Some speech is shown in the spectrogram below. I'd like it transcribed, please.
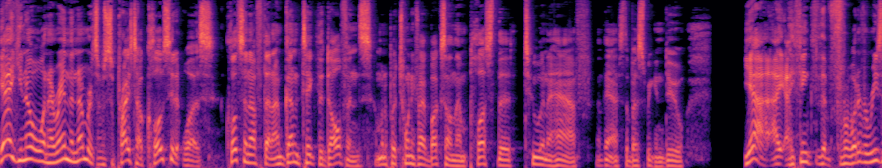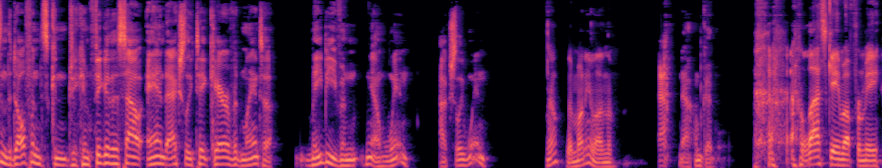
Yeah, you know, when I ran the numbers, I was surprised how close it was. Close enough that I'm going to take the Dolphins. I'm going to put 25 bucks on them plus the two and a half. I think that's the best we can do. Yeah, I, I think that for whatever reason, the Dolphins can can figure this out and actually take care of Atlanta. Maybe even you know win, actually win. No, the money on them. Ah, no, I'm good. Last game up for me:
